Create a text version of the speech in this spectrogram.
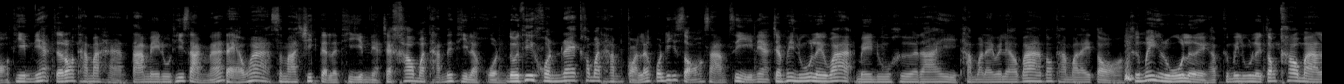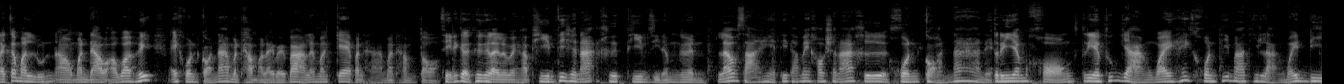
2 ทีมเนี้ยจะต้องทำอาหารตามเมนูที่สั่งนะ แต่ว่าสมาชิกแต่ละทีมเนี่ยจะเข้ามาทำได้ทีละคน โดยที่คนแรกเข้ามาทำก่อนแล้วคนที่ 2 3 4เนี่ยจะไม่รู้เลยว่าเมนูคืออะไรทำอะไรไว้แล้วบ้างต้องทำอะไรต่อ คือไม่รู้เลยครับคือไม่รู้เลยต้องเข้ามาแล้วก็มาลุ้นเอามันเดาเอาว่าเฮ้ยไอคนก่อนหน้ามันทำอะไรไปบ้างแล้วมาแก้ปัญหามาทำต่อ สิ่งที่เกิดขึ้นคืออะไรรู้ไหมครับทีมที่ชนะคือทีมสีน้ำเงิน แล้วสาเหตุที่ทำให้เขาชนะคือ คนก่อนหน้าเนี่ยเตรียมของเตรียมทุกอย่างไว้ให้คนที่มาทีหลังไว้ดี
